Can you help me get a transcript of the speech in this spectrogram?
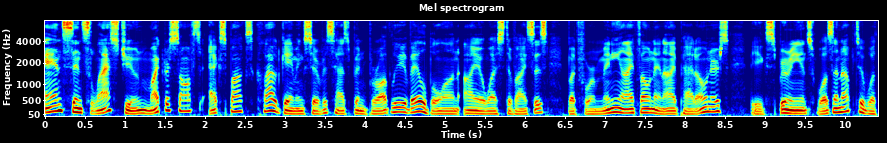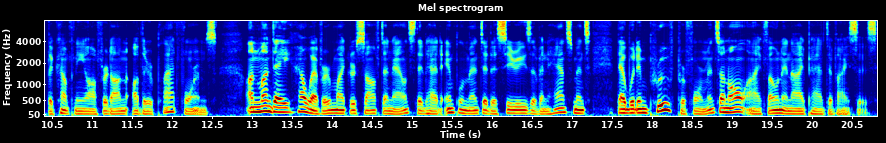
And since last June, Microsoft's Xbox cloud gaming service has been broadly available on iOS devices, but for many iPhone and iPad owners, the experience wasn't up to what the company offered on other platforms. On Monday, however, Microsoft announced it had implemented a series of enhancements that would improve performance on all iPhone and iPad devices.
